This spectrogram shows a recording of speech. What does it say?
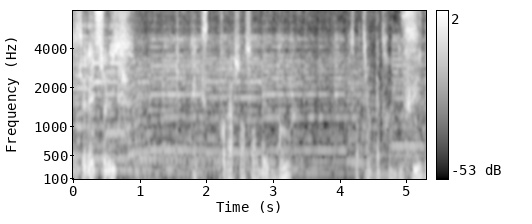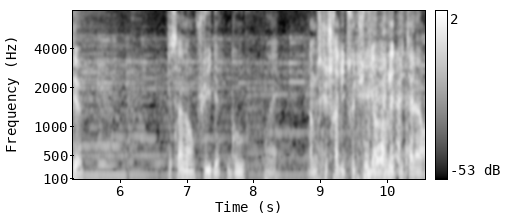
Les jeunettes Sonic. Ex- première chanson de Goût, sortie en 90. Fluide. C'est ça, non Fluide. Goût. Ouais. Non, parce que je traduis tout ce que tu dis en anglais depuis tout à l'heure.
